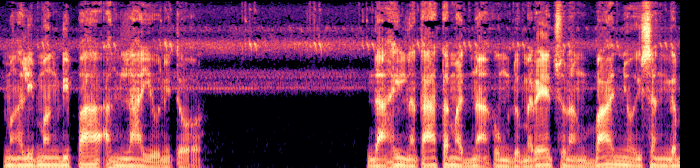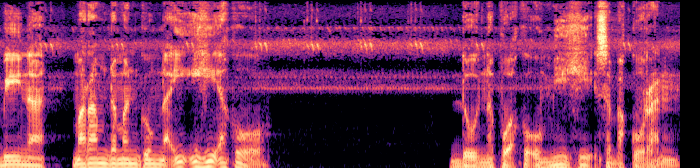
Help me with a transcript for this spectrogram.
Mga limang dipa ang layo nito. Dahil natatamad na akong dumiretso ng banyo isang gabi na maramdaman kong naiihi ako. Doon na po ako umihi sa bakuran.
